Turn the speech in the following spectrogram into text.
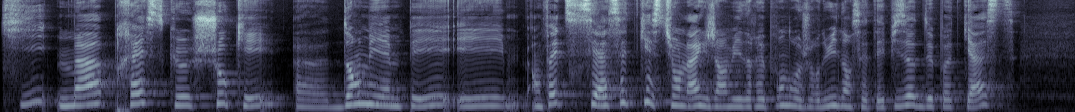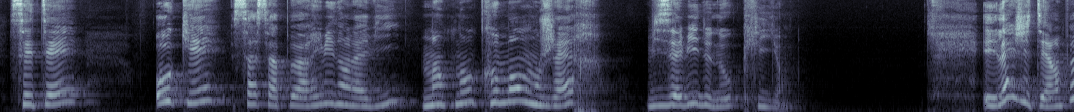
qui m'a presque choquée euh, dans mes MP. Et en fait, c'est à cette question-là que j'ai envie de répondre aujourd'hui dans cet épisode de podcast. C'était ok, ça, ça peut arriver dans la vie. Maintenant, comment on gère vis à -vis de nos clients? Et là, j'étais un peu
